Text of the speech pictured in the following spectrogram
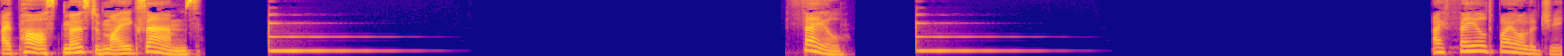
I passed most of my exams. Fail. I failed biology.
